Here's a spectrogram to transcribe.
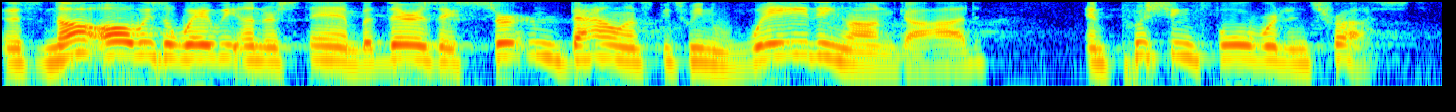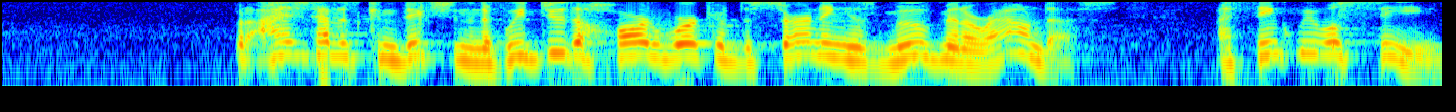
and it's not always a way we understand, but there is a certain balance between waiting on God and pushing forward in trust. But I just have this conviction that if we do the hard work of discerning His movement around us, I think we will see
